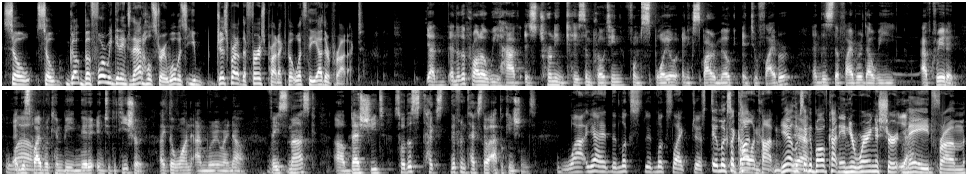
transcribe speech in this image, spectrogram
So, so go, before we get into that whole story, what was, you just brought up the first product, but what's the other product? Yeah, another product we have is turning casein protein from spoiled and expired milk into fiber. And this is the fiber that we have created. Wow. And this fiber can be knitted into the t shirt, like the one I'm wearing right now. Face mask, uh, bed sheets. So those text different textile applications. Wow. Yeah, it, it looks it looks like just It looks a like ball cotton. of cotton. Yeah, it looks like a ball of cotton, and you're wearing a shirt Yeah. made from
